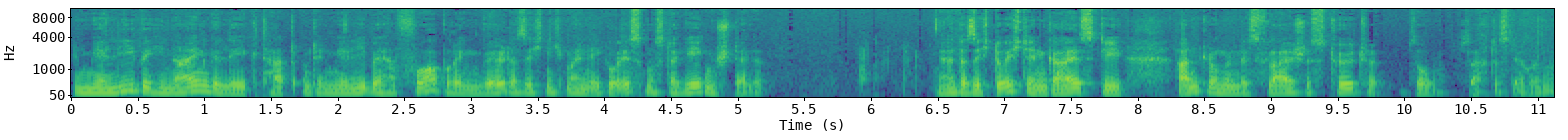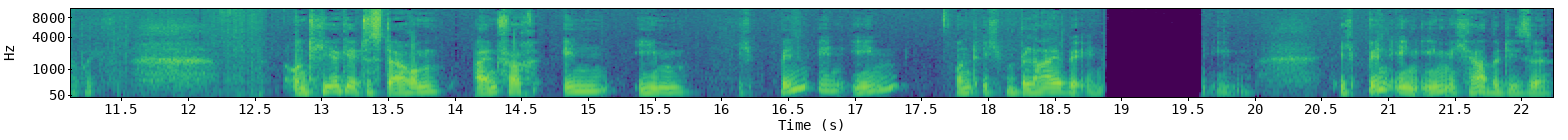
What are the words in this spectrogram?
in mir Liebe hineingelegt hat und in mir Liebe hervorbringen will, dass ich nicht meinen Egoismus dagegen stelle. Ja, dass ich durch den Geist die Handlungen des Fleisches töte, so sagt es der Römerbrief. Und hier geht es darum, einfach in ihm, ich bin in ihm und ich bleibe in ihm. Ich bin in ihm, ich habe diese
